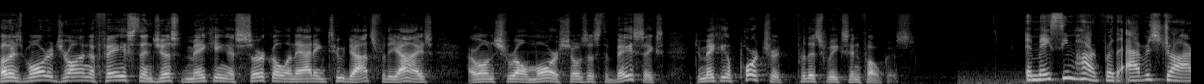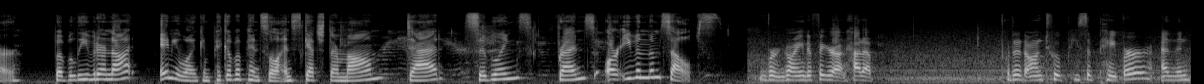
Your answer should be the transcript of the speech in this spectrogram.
Well, there's more to drawing a face than just making a circle and adding two dots for the eyes. Our own Sherelle Moore shows us the basics to making a portrait for this week's In Focus. It may seem hard for the average drawer, but believe it or not, anyone can pick up a pencil and sketch their mom, dad, siblings, friends, or even themselves. We're going to figure out how to put it onto a piece of paper and then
